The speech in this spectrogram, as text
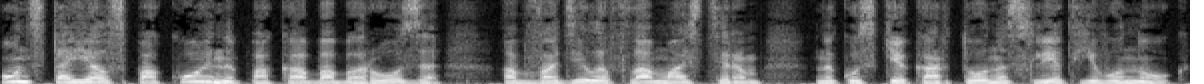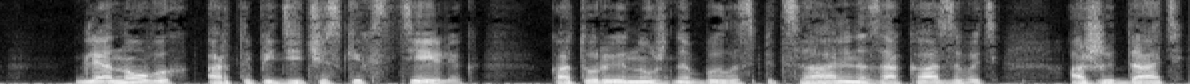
Он стоял спокойно, пока баба Роза обводила фломастером на куске картона след его ног для новых ортопедических стелек, которые нужно было специально заказывать, ожидать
